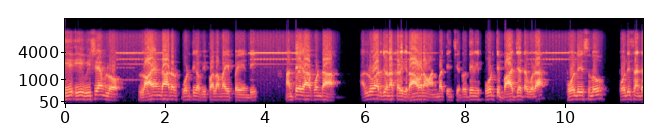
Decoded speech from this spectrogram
ఈ ఈ విషయంలో లా అండ్ ఆర్డర్ పూర్తిగా విఫలమైపోయింది. అంతేకాకుండా అల్లు అర్జున్ అక్కడికి రావడం అనుమతించారు దీనికి పూర్తి బాధ్యత కూడా పోలీసులు పోలీస్ అంటే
